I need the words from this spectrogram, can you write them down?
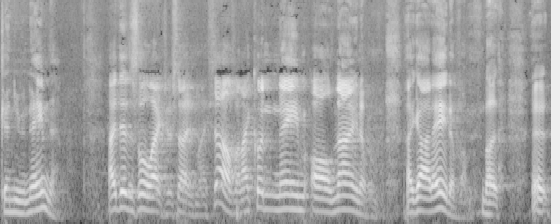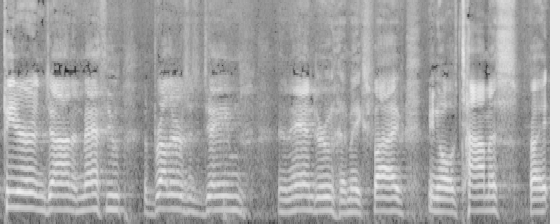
Can you name them? I did this little exercise myself, and I couldn't name all nine of them. I got eight of them. But uh, Peter and John and Matthew, the brothers is James and Andrew. That makes five. You know of Thomas, right?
